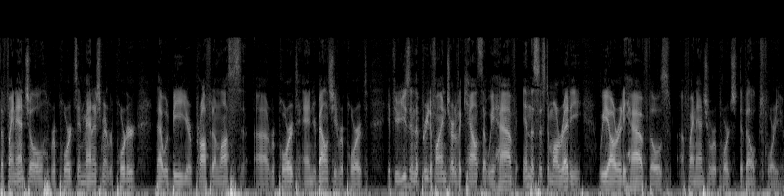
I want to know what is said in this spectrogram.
the financial reports in Management Reporter. That would be your profit and loss uh, report and your balance sheet report. If you're using the predefined chart of accounts that we have in the system already, we already have those uh, financial reports developed for you.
